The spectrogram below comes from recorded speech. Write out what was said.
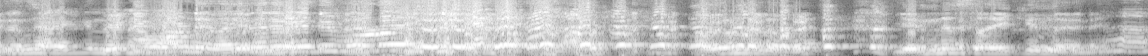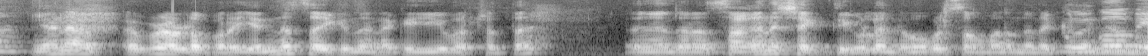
എന്നെ സഹിക്കുന്നതിന്? അതുകൊണ്ടല്ല എന്നെ ഞാൻ എപ്പോഴും അവിടെ പറയും? എന്നെ സഹിക്കുന്നതിനൊക്കെ ഈ വർഷത്തെ എന്താണ് സഹനശക്തിയുള്ള നോബൽ സമ്മാനം നടക്കുന്നത്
